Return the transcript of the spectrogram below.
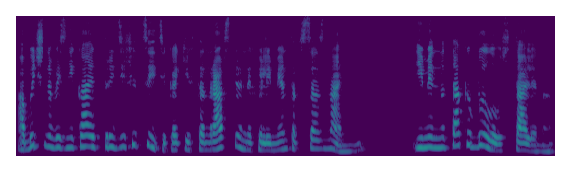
обычно возникает при дефиците каких-то нравственных элементов в сознании. Именно так и было у Сталина.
